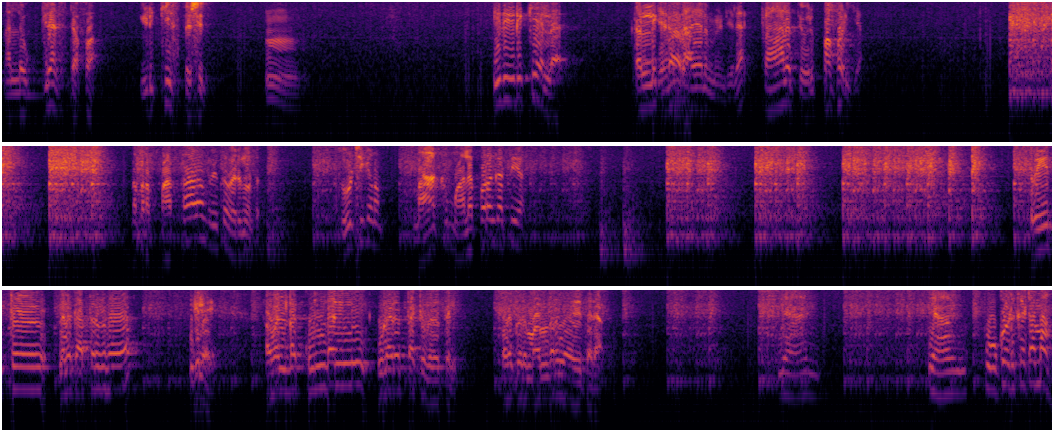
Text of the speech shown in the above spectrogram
നല്ല ഉഗ്രൻ സ്റ്റഫാ. ഇടുക്കി സ്പെഷ്യൽ. ഇത് ഇടുക്കിയല്ല കള്ളിക്കാരായാലും വേണ്ടിയില്ല കാലത്തെ ഒരു പഫടിക്കാം നമ്മുടെ പട്ടാളം റീത്ത വരുന്നുണ്ട്. സൂക്ഷിക്കണം നാക്ക് മലപ്പുറം കത്തിയ. റീത്ത് നിനക്ക് അത്ര എങ്കിലേ അവളുടെ കുണ്ടലിനി ഉണരത്തക്ക വിധത്തിൽ നമുക്കൊരു മന്ത്രം എഴുതി തരാം. ഞാൻ ഞാൻ പൂ കൊടുക്കട്ടമ്മ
